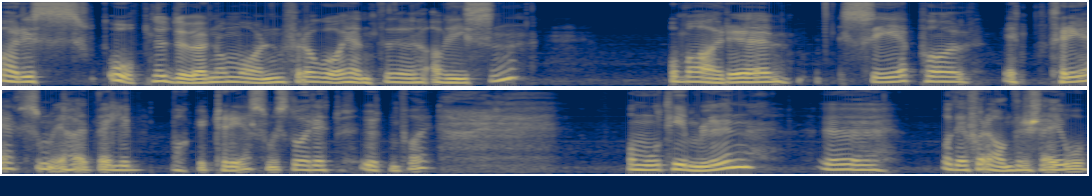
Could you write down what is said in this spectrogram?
bare åpner døren om morgenen for å gå og hente avisen, og bare se på et tre som Jeg har et veldig vakkert tre som står rett utenfor og mot himmelen. Eh, og det forandrer seg jo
